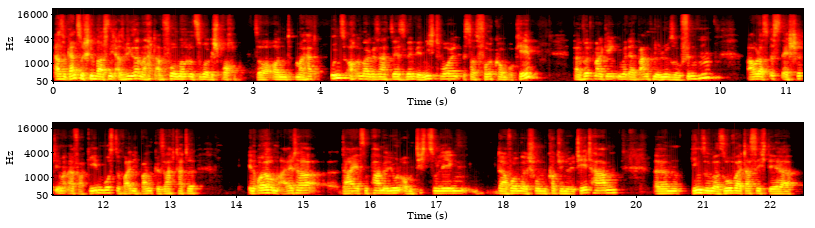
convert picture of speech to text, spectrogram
Also ganz so schlimm war es nicht. Also wie gesagt, man hat am Vormal uns darüber gesprochen. So, und man hat uns auch immer gesagt, selbst wenn wir nicht wollen, ist das vollkommen okay. Dann wird man gegenüber der Bank eine Lösung finden. Aber das ist der Schritt, den man einfach gehen musste, weil die Bank gesagt hatte, in eurem Alter da jetzt ein paar Millionen auf den Tisch zu legen, da wollen wir schon Kontinuität haben. Ähm, ging sogar so weit, dass sich der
